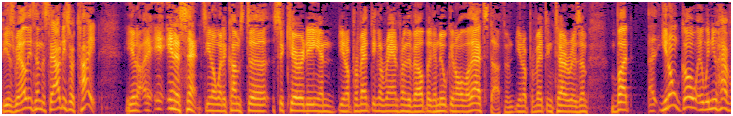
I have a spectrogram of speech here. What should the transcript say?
the Israelis and the Saudis are tight. You know, in, a sense, you know, when it comes to security and you know preventing Iran from developing a nuke and all of that stuff, and you know preventing terrorism. But uh, you don't go and when you have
